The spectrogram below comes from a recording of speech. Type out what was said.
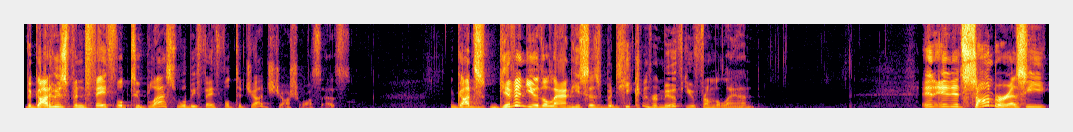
The God who's been faithful to bless will be faithful to judge, Joshua says. God's given you the land, he says, but he can remove you from the land. And it's somber as he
